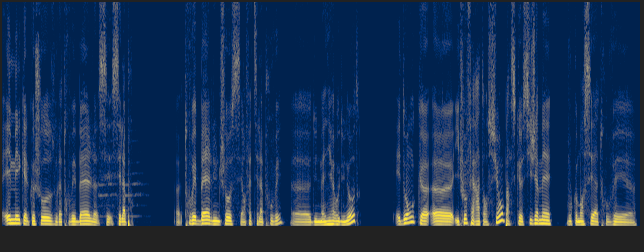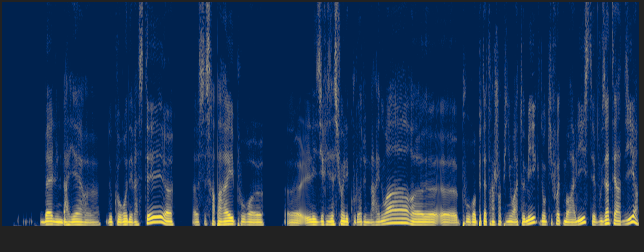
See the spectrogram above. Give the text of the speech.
aimer quelque chose ou la trouver belle, c'est la trouver belle une chose, c'est en fait c'est la prouver d'une manière ou d'une autre. Et donc il faut faire attention parce que si jamais vous commencez à trouver belle une barrière de coraux dévastée, ce sera pareil pour euh, les irisations et les couleurs d'une marée noire, euh, euh, pour peut-être un champignon atomique. Donc il faut être moraliste et vous interdire.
